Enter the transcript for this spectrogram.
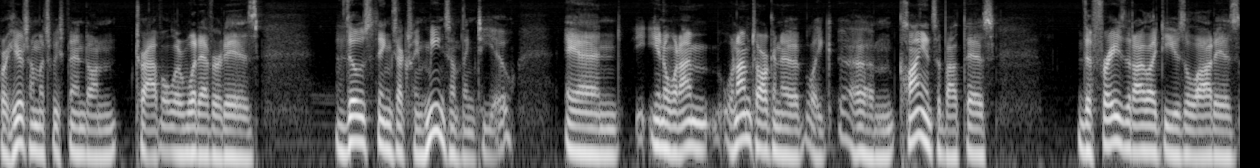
or here's how much we spend on travel, or whatever it is. Those things actually mean something to you. And you know, when I'm when I'm talking to like um, clients about this, the phrase that I like to use a lot is,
